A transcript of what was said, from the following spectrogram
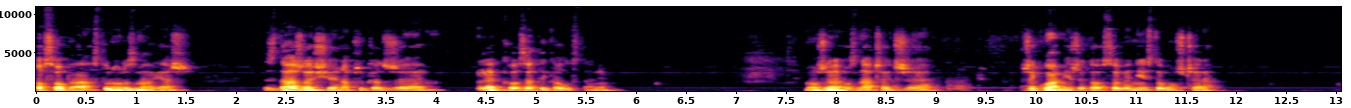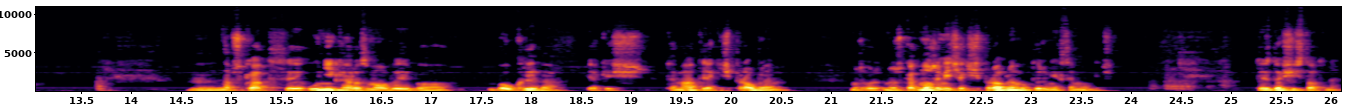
osoba, z którą rozmawiasz, zdarza się na przykład, że lekko zatyka usta, nie? Może oznaczać, że, że kłamie, że ta osoba nie jest tobą szczera. Mm, Na przykład y, unika rozmowy, bo, bo ukrywa jakieś tematy, jakiś problem. Może, na przykład może mieć jakiś problem, o którym nie chce mówić. To jest dość istotne.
